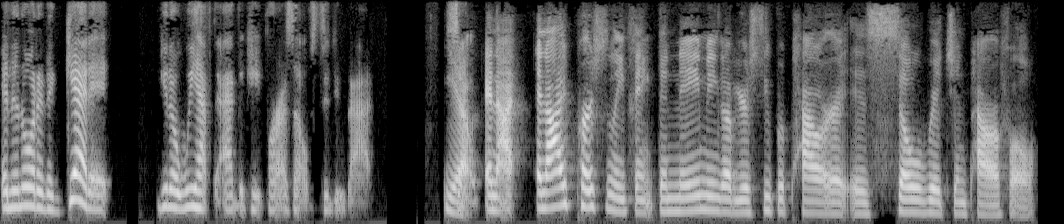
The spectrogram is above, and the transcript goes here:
And in order to get it, you know, we have to advocate for ourselves to do that. Yeah. So. And I and I personally think the naming of your superpower is so rich and powerful.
